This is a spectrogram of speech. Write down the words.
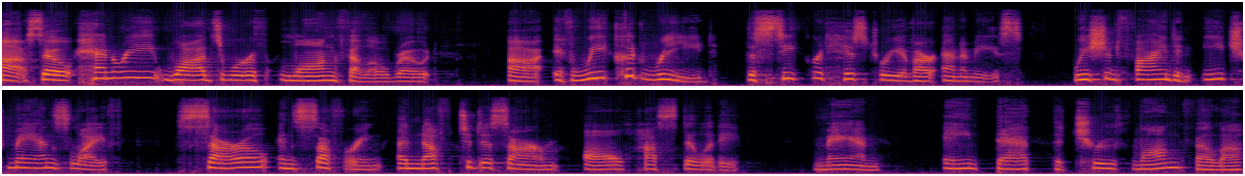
Uh, so Henry Wadsworth Longfellow wrote uh, If we could read the secret history of our enemies, we should find in each man's life sorrow and suffering enough to disarm all hostility. Man, ain't that the truth, Longfellow?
